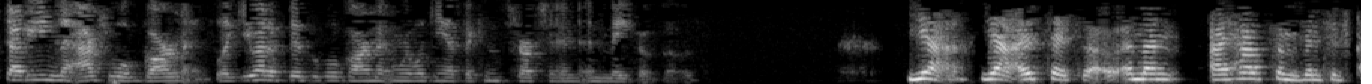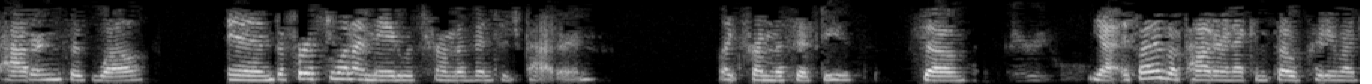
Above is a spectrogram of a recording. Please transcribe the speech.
studying the actual garments, like you had a physical garment, and we're looking at the construction and make of those. Yeah, yeah, I'd say so. And then I have some vintage patterns as well. And the first one I made was from a vintage pattern, like from the 50s. So, Very cool. yeah, if I have a pattern, I can sew pretty much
